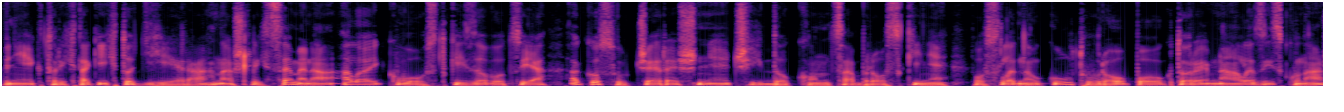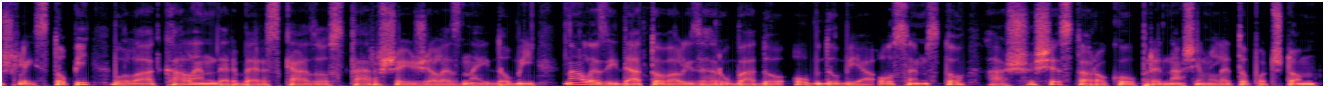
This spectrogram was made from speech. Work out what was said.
V niektorých takýchto dierach našli semena, ale aj kôstky z ovocia, ako sú čerešne či dokonca broskyne. Poslednou kultúrou kultúrou, po ktorej v nálezisku našli stopy, bola kalenderberská zo staršej železnej doby. Nálezy datovali zhruba do obdobia 800 až 600 rokov pred našim letopočtom.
